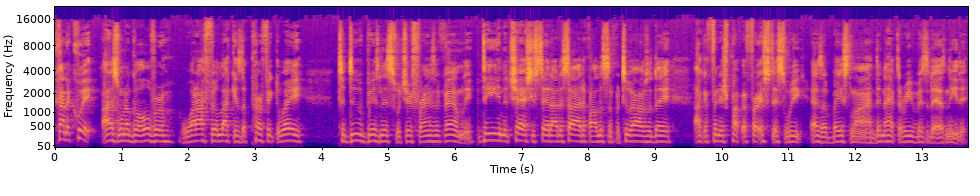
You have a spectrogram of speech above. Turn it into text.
kind of quick. I just want to go over what I feel like is the perfect way to do business with your friends and family. D in the chat, she said, I decided if I listen for two hours a day, I can finish Profit First this week as a baseline. Then I have to revisit it as needed.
